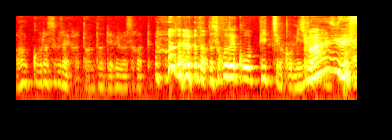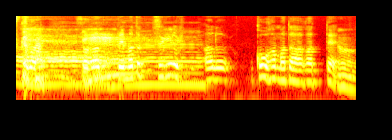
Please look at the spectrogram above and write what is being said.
ワンコーラスぐらいからだんだんレベルが下がって。なるほど。そこでこうピッチがこう短くマジですか？下がってまた次のあの後半また上がって、うん。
